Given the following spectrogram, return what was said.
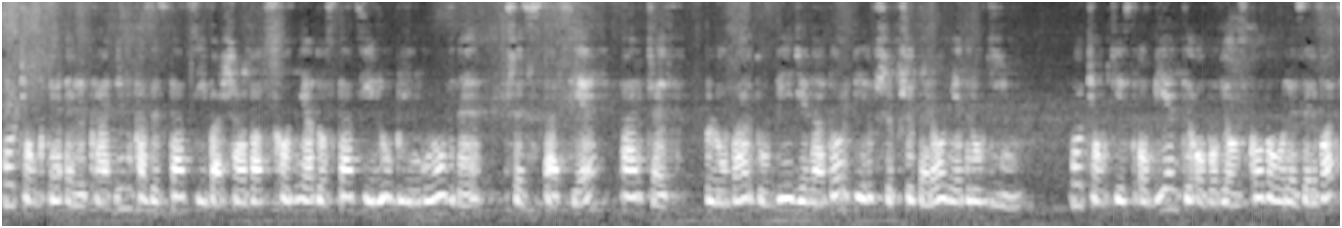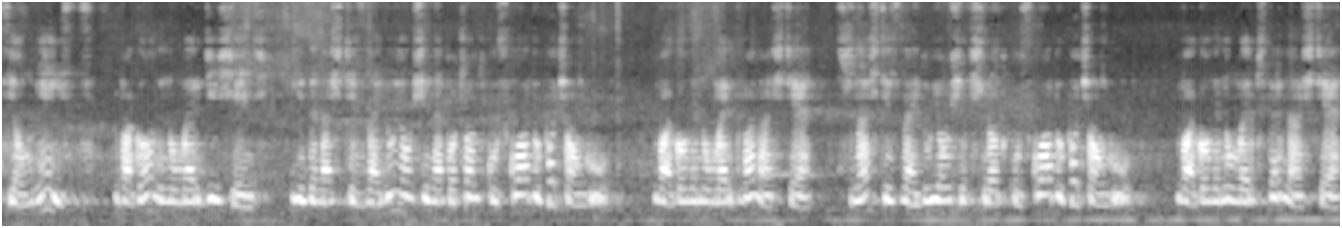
Pociąg TLK Inka ze stacji Warszawa Wschodnia do stacji Lublin Główny przez stację Parczew Lubartów wjedzie na tor pierwszy przy peronie drugim. Pociąg jest objęty obowiązkową rezerwacją miejsc. Wagony numer 10, 11 znajdują się na początku składu pociągu. Wagony numer 12, 13 znajdują się w środku składu pociągu. Wagony numer 14,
